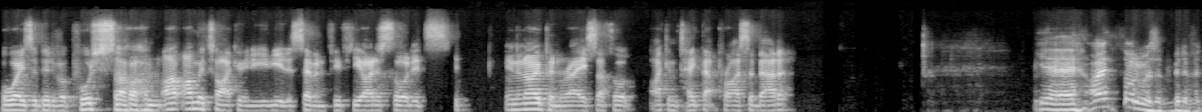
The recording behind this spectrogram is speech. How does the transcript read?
always a bit of a push. So um, I, am with Tycoon Evie at 750. I just thought it's it, in an open race. I thought I can take that price about it. Yeah, I thought it was a bit of a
